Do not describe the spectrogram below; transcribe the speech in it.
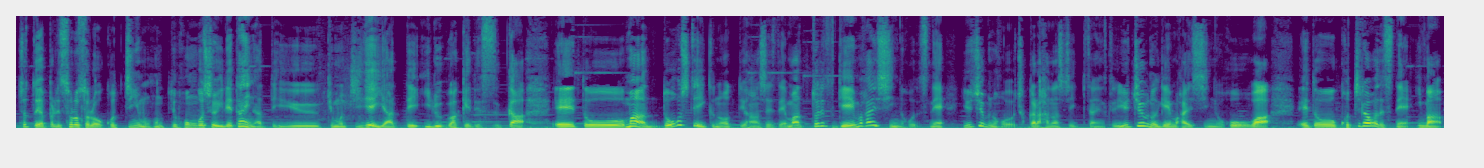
ちょっとやっぱりそろそろこっちにも本当に本腰を入れたいなっていう気持ちでやっているわけですが、えっ、ー、と、まあ、どうしていくのっていう話ですね。まあ、とりあえずゲーム配信の方ですね。YouTube の方をちょっから話していきたいんですけど、YouTube のゲーム配信の方は、えっ、ー、と、こちらはですね、今、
